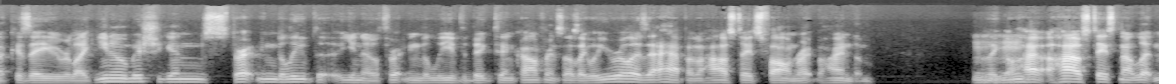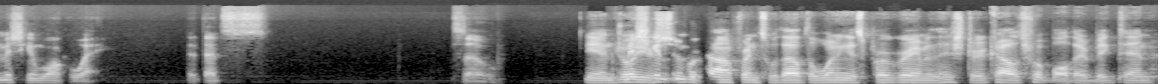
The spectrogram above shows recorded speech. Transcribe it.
because uh, they were like, you know, Michigan's threatening to leave the, you know, threatening to leave the Big Ten conference. I was like, well, you realize that happened. Ohio State's falling right behind them. Mm-hmm. Like Ohio, Ohio, State's not letting Michigan walk away. That that's so. Yeah, enjoy Michigan, your super conference without the winningest program in the history of college football. There, Big Ten.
